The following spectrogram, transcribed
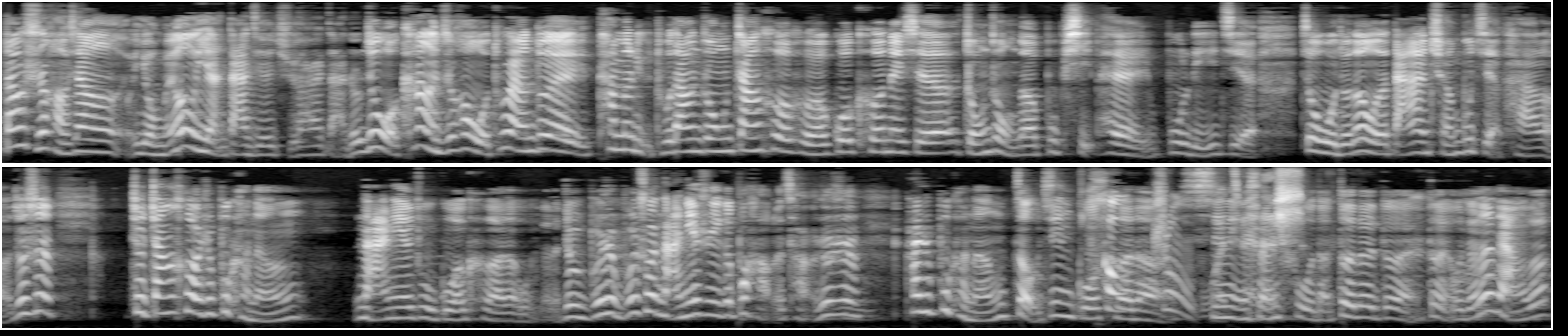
当时好像有没有演大结局还是咋着？就我看了之后，我突然对他们旅途当中张赫和郭柯那些种种的不匹配、不理解，就我觉得我的答案全部解开了。就是，就张赫是不可能拿捏住郭柯的，我觉得就是不是不是说拿捏是一个不好的词儿，就是他是不可能走进郭柯的心灵深处的。对对对对，我觉得两个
